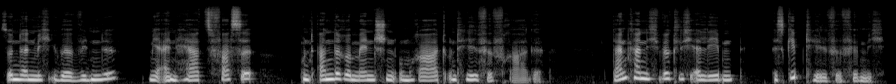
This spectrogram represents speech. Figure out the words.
sondern mich überwinde, mir ein Herz fasse und andere Menschen um Rat und Hilfe frage, dann kann ich wirklich erleben, es gibt Hilfe für mich.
